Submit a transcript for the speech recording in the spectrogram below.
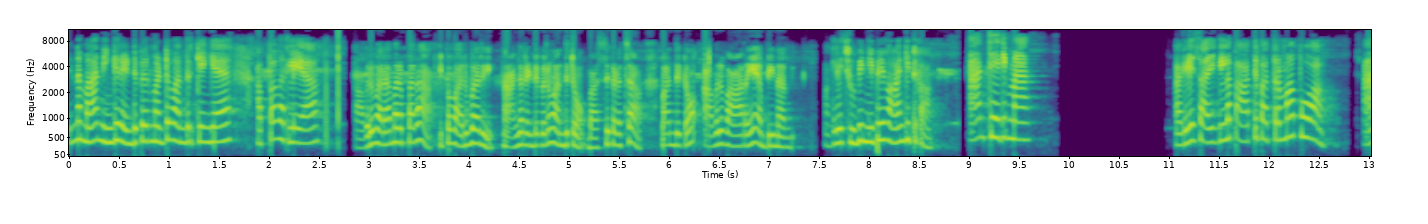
என்னம்மா நீங்க ரெண்டு பேர் மட்டும் வந்திருக்கீங்க? அப்பா வரலையா? அவர் வராம இருப்பாரா? இப்ப வருவாரு. நாங்க ரெண்டு பேரும் வந்துட்டோம். பஸ் கிடைச்சா வந்துட்டோம். அவர் வாரேன் அப்படின்னாரு. மகளே சுபி நீ போய் வாங்கிட்டு வா. ஆ சரிம்மா. மகளே சைக்கிள்ல பார்த்து பத்திரமா போவா ஆ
